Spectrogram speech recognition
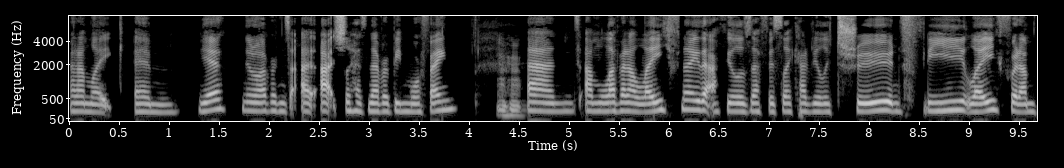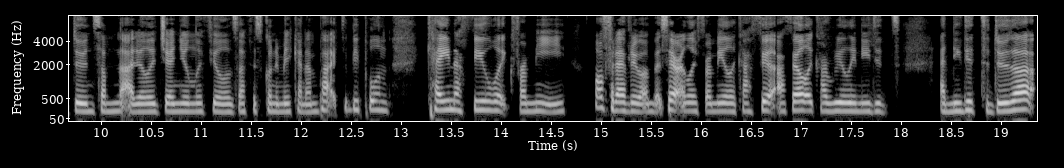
And I'm like, um, yeah, you know, everything's actually has never been more fine. Mm-hmm. And I'm living a life now that I feel as if is like a really true and free life where I'm doing something that I really genuinely feel as if it's going to make an impact to people. And kind of feel like for me, not for everyone, but certainly for me, like I feel I felt like I really needed I needed to do that.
